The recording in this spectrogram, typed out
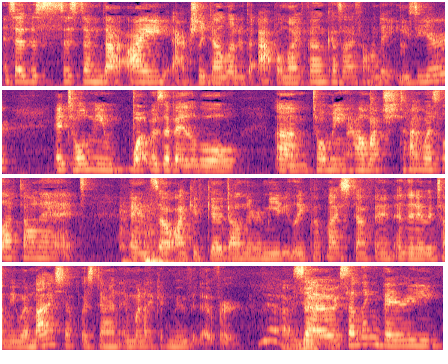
And so this system that I actually downloaded the app on my phone because I found it easier. It told me what was available, um, told me how much time was left on it, and so I could go down there immediately, put my stuff in, and then it would tell me when my stuff was done and when I could move it over. Yeah. So yeah. something very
